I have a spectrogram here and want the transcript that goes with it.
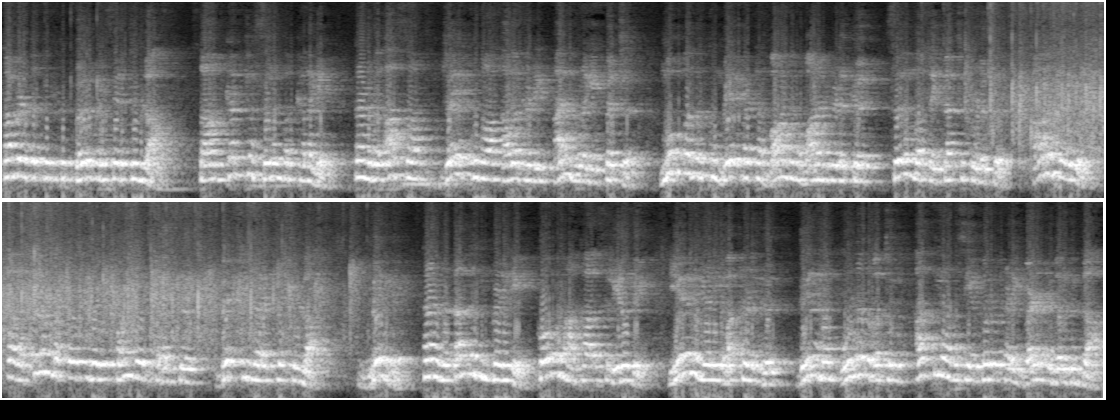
தமிழகத்திற்கு பெருமை சேர்த்துள்ளார். தாம் கற்ற சிலம்ப கலையை தனது ஆசான் ஜெயக்குமார் அவர்களின் அறிவுரையை பெற்று முப்பதற்கும் மேற்பட்ட மாணவ மாணவிகளுக்கு சிலம்பத்தை கற்றுக் கொடுத்து அவர்களையும் பல சிறந்த போட்டிகளில் பங்கேற்பதற்கு வெற்றி பெற்றுள்ளார். மேலும் தனது தந்தையின் வழியே கொரோனா காலத்தில் இருந்து ஏழை எளிய மக்களுக்கு தினமும் உணவு மற்றும் அத்தியாவசிய பொருட்களை வழங்கி வருகின்றார்.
